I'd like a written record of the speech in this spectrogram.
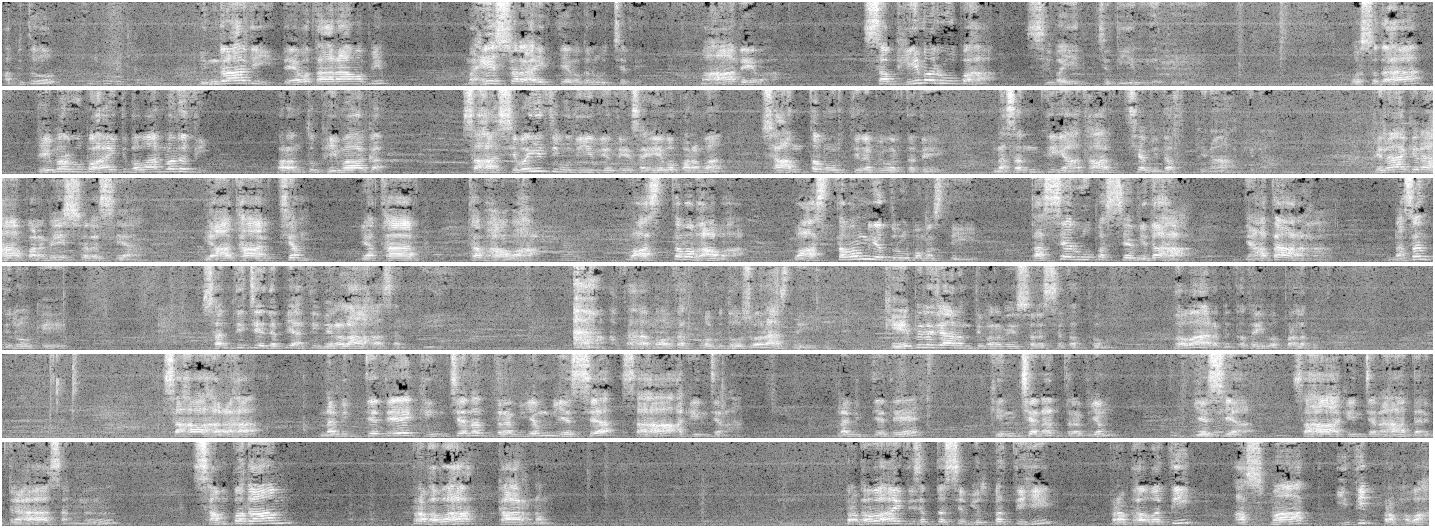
अपि तु इन्द्रादि देवतानामपि महेश्वरः इत्येव खलु उच्यते। महादेवः स भीमरूपः शिवैर्जुदीर्यते। वस्तुतः भीमरूपः इति भवान् वदति। परन्तु भीमाक सः शिव इति उदीर्यते, स एव परम शान्तमूर्तिरपि वर्तते। न सन्ति याथार्थ्यविदः पिनाकिनः। पिनाकिनः परमेश्वरस्य याथार्थ्यं यथार्थभावः। वास्तवभावः, वास्तवं यद्रूपमस्ति, तस्य रूपस्य विदः ज्ञातारः न सन्ति लोके सन्ति चेदपि अति विरलाः सन्ति अतः भवतः कोऽपि दोषो नास्ति। केऽपि न जानन्ति परमेश्वरस्य तत्त्वं। भवानपि तथैव प्रलभते। सः हरः न विद्यते किंचन द्रव्यं यस्य सः अकिञ्चनः। न विद्यते किंचन द्रव्यं यस्य सः अकिञ्चनः, दरिद्रः, सन्। सम्पदां प्रभवः कारणम्। प्रभवः इति शब्दस्य व्युत्पत्तिः प्रभवति अस्मात् इति प्रभवः।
